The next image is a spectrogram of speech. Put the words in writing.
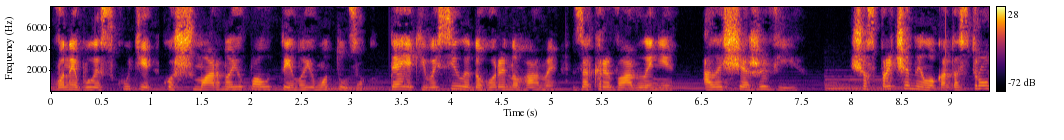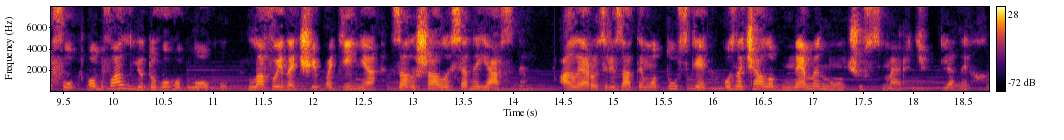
Вони були скуті кошмарною паутиною мотузок. Деякі висіли догори ногами, закривавлені, але ще живі. Що спричинило катастрофу, обвал льодового блоку, лавина чи падіння залишалося неясним, але розрізати мотузки означало б неминучу смерть для них.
